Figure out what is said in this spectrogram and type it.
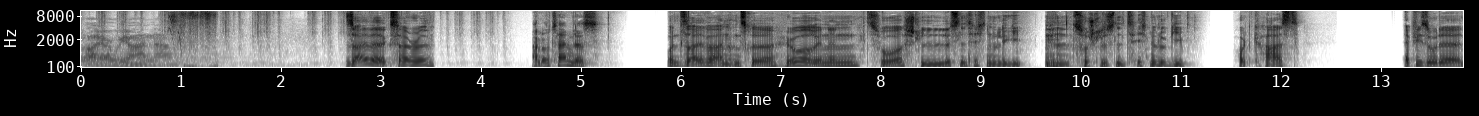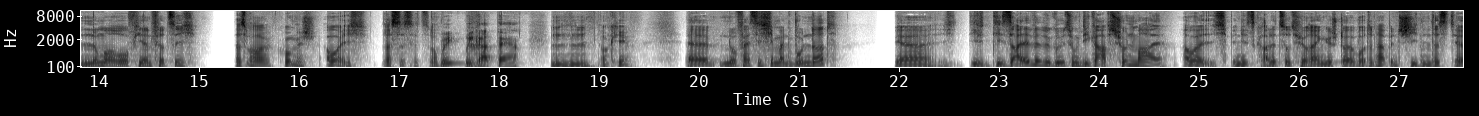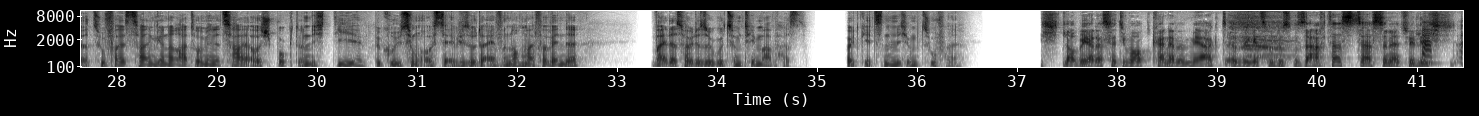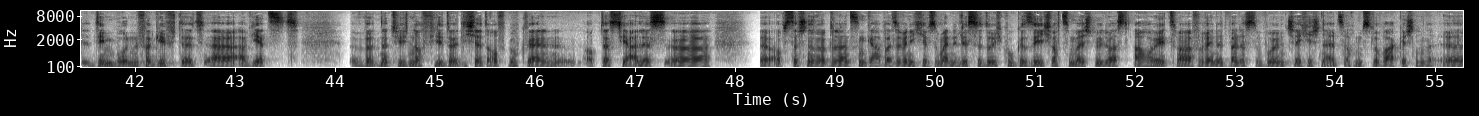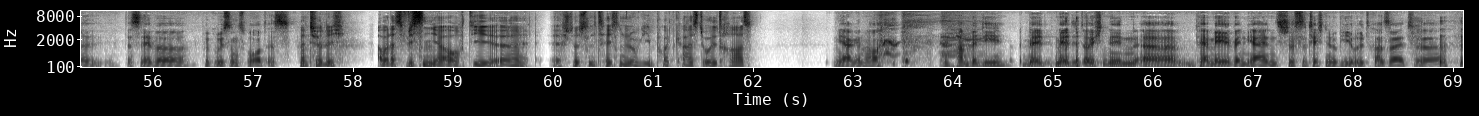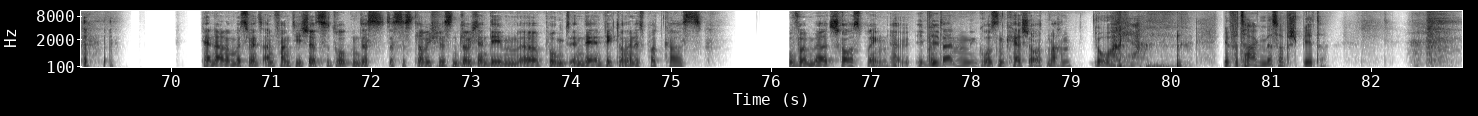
Hi, are we on now? Salve, Cyril. Hallo, Timeless. Und Salve an unsere Hörerinnen zur Schlüsseltechnologie, zur Schlüsseltechnologie Podcast. Episode Nummer 44. Das war komisch, aber ich lasse das jetzt so. We, we got there. Mhm, okay. Äh, nur falls sich jemand wundert, Ja, die, die Salve-Begrüßung, die gab es schon mal, aber ich bin jetzt gerade zur Tür reingestolpert und habe entschieden, dass der Zufallszahlengenerator mir eine Zahl ausspuckt und ich die Begrüßung aus der Episode einfach nochmal verwende, weil das heute so gut zum Thema passt. Heute geht es nämlich um Zufall. Ich glaube ja, das hätte überhaupt keiner bemerkt. Also jetzt, wo du es gesagt hast, hast du natürlich den Brunnen vergiftet. Äh, ab jetzt wird natürlich noch viel deutlicher drauf geguckt werden, ob das hier alles äh, äh, ob es da schon Redundanzen gab. Also wenn ich jetzt so meine Liste durchgucke, sehe ich auch zum Beispiel, du hast Ahoi zweimal verwendet, weil das sowohl im Tschechischen als auch im Slowakischen äh, dasselbe Begrüßungswort ist. Natürlich. Aber das wissen ja auch die äh, Schlüsseltechnologie-Podcast Ultras. Ja, genau. Haben wir die? Meld, meldet euch den, äh, per Mail, wenn ihr ein Schlüsseltechnologie-Ultra seid. Äh, keine Ahnung, müssen wir jetzt anfangen, T-Shirts zu drucken? Das, das ist, glaube ich, wir sind, glaube ich, an dem äh, Punkt in der Entwicklung eines Podcasts wo wir Merch rausbringen ja, wir, und dann einen großen Cash-Out machen. Oh ja, wir vertagen das auf später.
